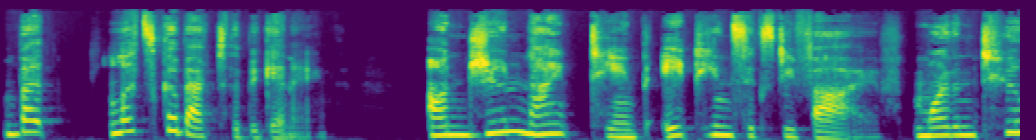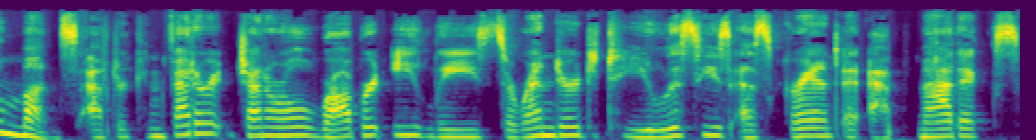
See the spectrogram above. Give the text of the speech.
But let's go back to the beginning. On June 19, 1865, more than two months after Confederate General Robert E. Lee surrendered to Ulysses S. Grant at Appomattox,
